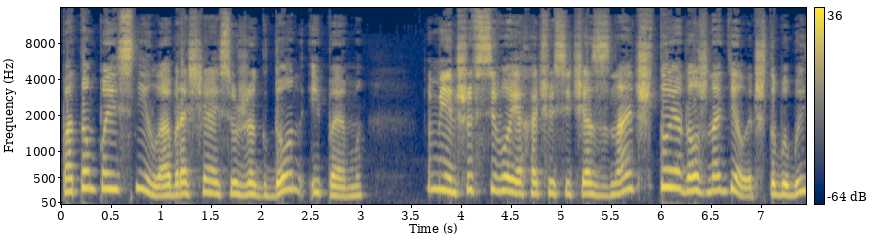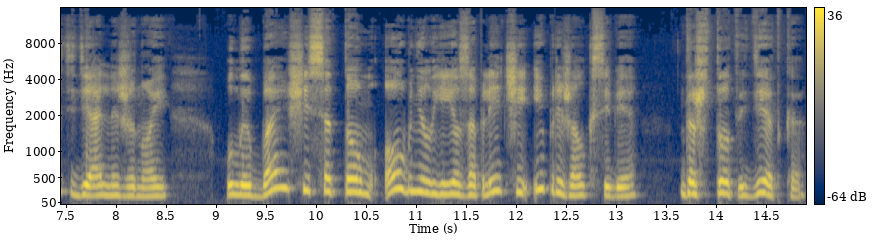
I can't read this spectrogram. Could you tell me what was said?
Потом пояснила, обращаясь уже к Дон и Пэм. «Меньше всего я хочу сейчас знать, что я должна делать, чтобы быть идеальной женой». Улыбающийся Том обнял ее за плечи и прижал к себе. «Да что ты, детка!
